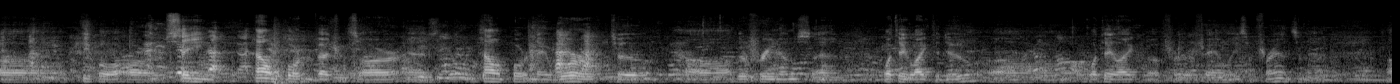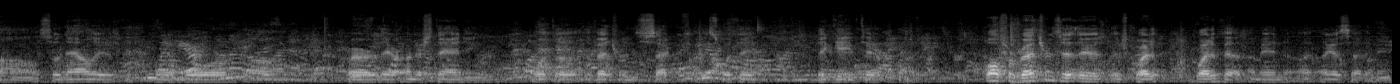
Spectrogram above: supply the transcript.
uh, people are seeing how important veterans are and how important they were to uh, their freedoms and what they like to do, uh, what they like uh, for their families and friends and that. Uh, so now there's more and more uh, where they are understanding what the, the veterans sacrificed, what they, they gave to everybody. Well, for veterans, there's, there's quite a, quite a bit. I mean, uh, like I said, I mean,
